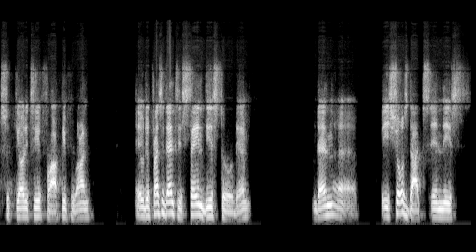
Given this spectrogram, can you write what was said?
security for our people. And if the president is saying this to them, then uh, it shows that in his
